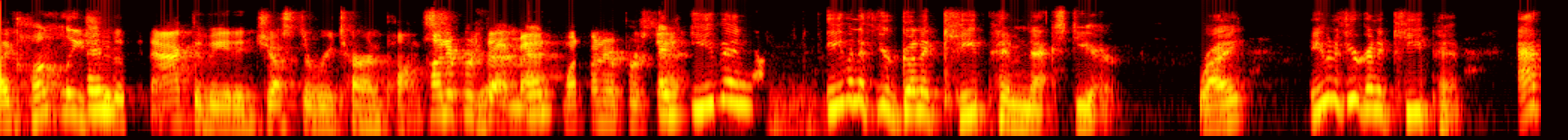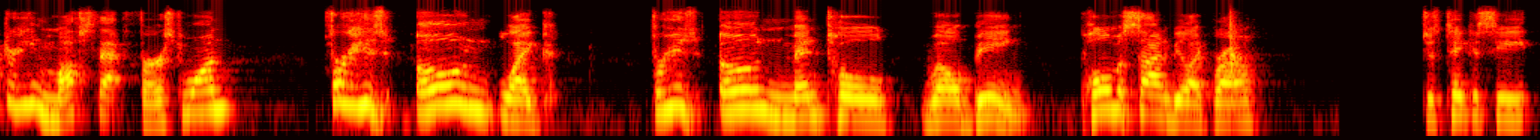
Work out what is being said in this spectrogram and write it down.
Like Huntley And- should have been activated just to return punts. hundred percent, Matt. One hundred And percent. And even even if you're going to keep him next year, right? Even if you're going to keep him after he muffs that first one for his own like for his own mental well-being, pull him aside and be like, "Bro, just take a seat.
